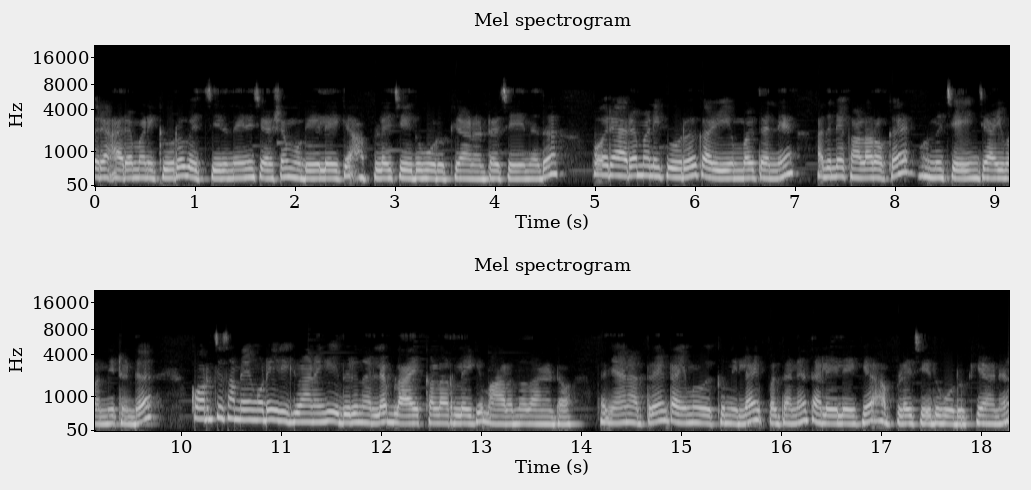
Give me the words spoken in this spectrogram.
ഒരു അരമണിക്കൂർ വെച്ചിരുന്നതിന് ശേഷം മുടിയിലേക്ക് അപ്ലൈ ചെയ്ത് കൊടുക്കുകയാണ് കേട്ടോ ചെയ്യുന്നത്. അപ്പോൾ ഒരു അരമണിക്കൂർ കഴിയുമ്പോൾ തന്നെ അതിന്റെ കളറൊക്കെ ഒന്ന് ചേഞ്ച് ആയി വന്നിട്ടുണ്ട്. കുറച്ച് സമയം കൂടി ഇരിക്കുകയാണെങ്കിൽ ഇതൊരു നല്ല ബ്ലാക്ക് കളറിലേക്ക് മാറുന്നതാണ് കേട്ടോ. അപ്പോൾ ഞാൻ അത്രയും ടൈം വെക്കുന്നില്ല. ഇപ്പോൾ തന്നെ തലയിലേക്ക് അപ്ലൈ ചെയ്ത് കൊടുക്കുകയാണ്.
